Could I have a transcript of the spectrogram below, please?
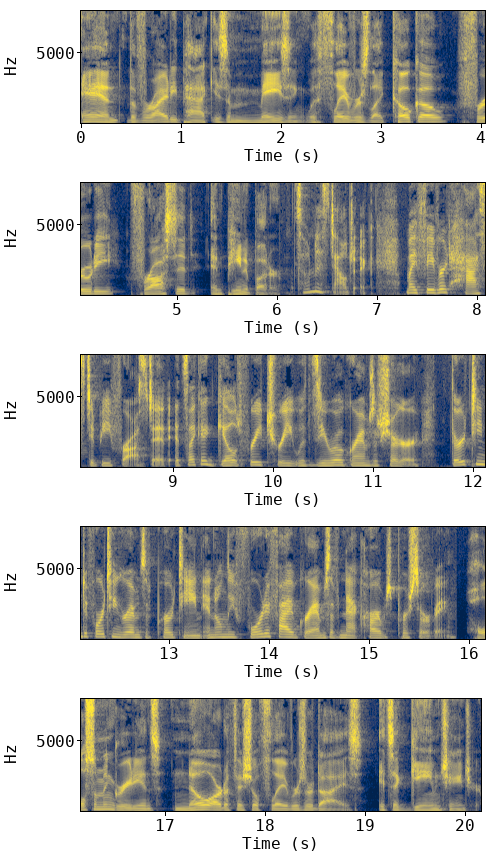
And the variety pack is amazing with flavors like cocoa, fruity, frosted, and peanut butter. So nostalgic. My favorite has to be frosted. It's like a guilt free treat with zero grams of sugar, 13 to 14 grams of protein, and only 4 to 5 grams of net carbs per serving. Wholesome ingredients, no artificial flavors or dyes. It's a game changer.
